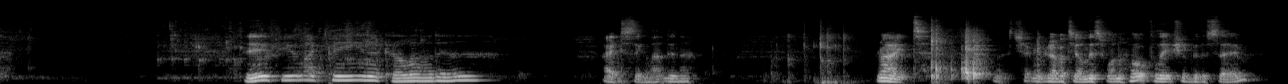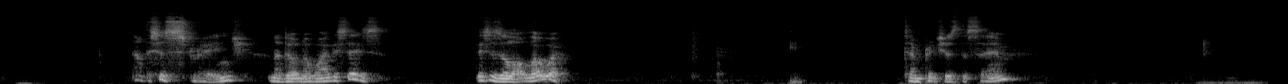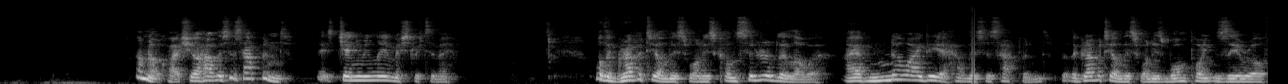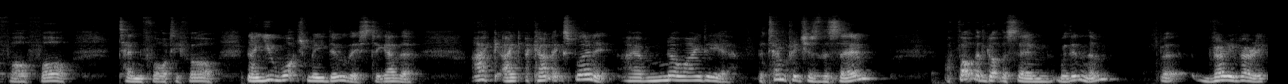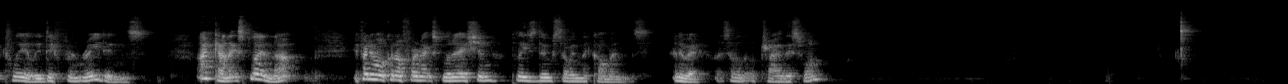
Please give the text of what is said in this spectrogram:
If you like pina colada. I had to sing that, didn't I? Right, let's check the gravity on this one. Hopefully it should be the same. Now this is strange, and I don't know why this is. This is a lot lower. Temperature's the same. I'm not quite sure how this has happened. It's genuinely a mystery to me. Well, the gravity on this one is considerably lower. I have no idea how this has happened, but the gravity on this one is 1.044, 1044. Now, you watch me do this together. I, I, I can't explain it. I have no idea. The temperature's the same. I thought they'd got the same within them, but very, very clearly different readings. I can't explain that. If anyone can offer an explanation, please do so in the comments. Anyway, let's have a little try this one.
